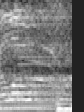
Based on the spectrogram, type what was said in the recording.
Hello.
